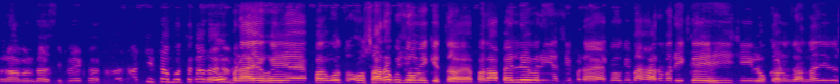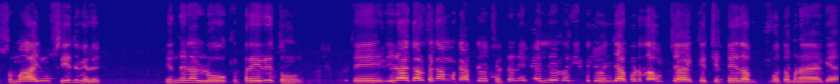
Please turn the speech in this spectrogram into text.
ਰਾਵਣ ਦਾ ਸੀ ਮੈਂ ਕਰਨ ਦਾ ਚਿੱਟਾ ਬੁੱਤ ਕਾਹਦਾ ਉਹ ਬਣਾਏ ਹੋਏ ਆ ਪਰ ਉਹ ਉਹ ਸਾਰਾ ਕੁਝ ਉਵੇਂ ਕੀਤਾ ਹੋਇਆ। ਪਰ ਆ ਪਹਿਲੇ ਵਾਰੀ ਅਸੀਂ ਬਣਾਇਆ ਕਿਉਂਕਿ ਮੈਂ ਹਰ ਵਾਰੀ ਇੱਕ ਇਹੀ ਚੀਜ਼ ਲੋਕਾਂ ਨੂੰ ਜਾਣਦਾ ਜਿਹਦੇ ਸਮਾਜ ਨੂੰ ਸੇਧ ਮਿਲੇ। ਜਿੰਦੇ ਨਾਲ ਲੋਕ ਪ੍ਰੇਰਿਤ ਹੋਣ। ਤੇ ਜਿਹੜਾ ਗਲਤ ਕੰਮ ਕਰਦੇ ਉਹ ਛੱਡਣ। ਪਹਿਲੇ ਵਾਰੀ 55 ਫੁੱਟ ਦਾ ਉੱਚਾ ਇੱਕ ਚਿੱਟੇ ਦਾ ਬੁੱਤ ਬਣਾਇਆ ਗਿਆ।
